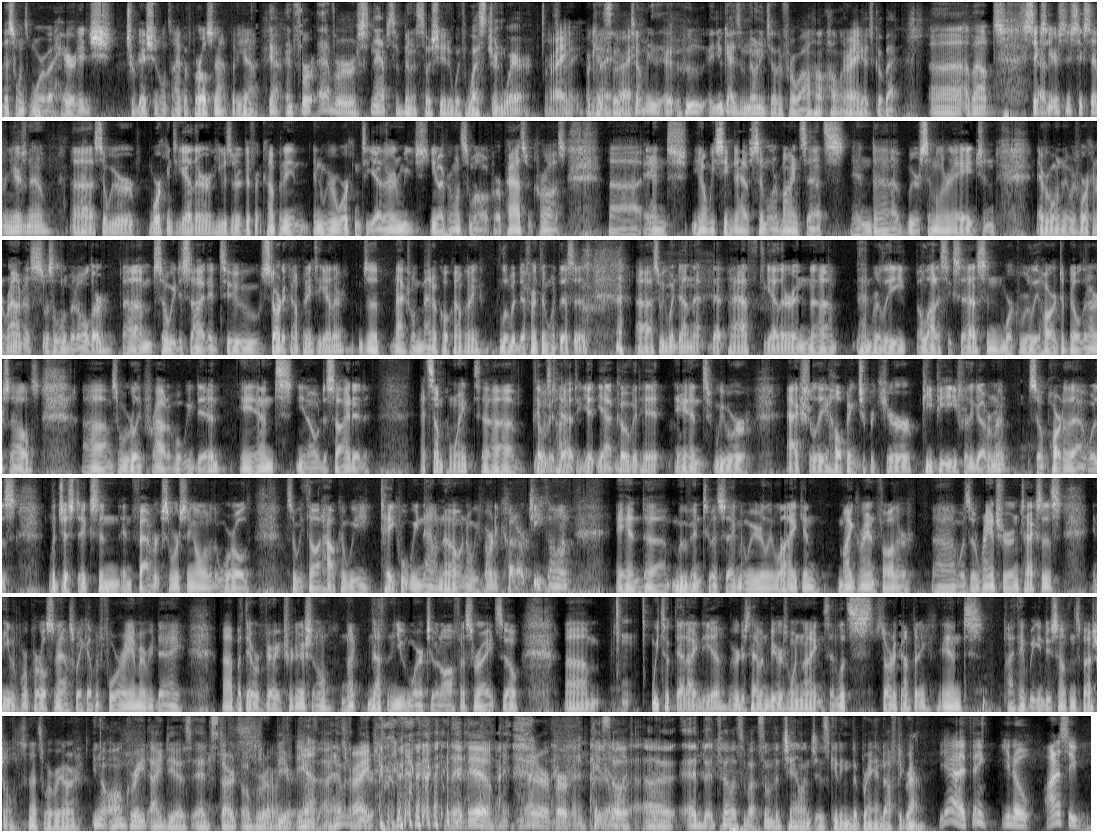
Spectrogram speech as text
This one's more of a heritage, traditional type of pearl snap. But yeah, Yeah, and forever snaps have been associated with Western wear. right. right. Okay, Right, so right. tell me uh, who you guys have known each other for a while. How, how long do you guys go back? Uh, about six years, six seven years now. Uh, so we were working together. He was at a different company, and, and we were working together. And we just, you know, every once in a while, our paths would cross. Uh, and you know, we seemed to have similar mindsets, and uh, we were similar in age. And everyone that was working around us was a little bit older. Um, so we decided to start a company together. It was a, an actual medical company, a little bit different than what this is. uh, so we went down that that path together, and. Uh, had really a lot of success and worked really hard to build it ourselves. Um, so we're really proud of what we did, and you know decided at some point uh, it was time hit. to get yeah COVID hit, and we were actually helping to procure PPE for the government. So part of that was logistics and, and fabric sourcing all over the world. So we thought, how can we take what we now know, and we've already cut our teeth on, and uh, move into a segment we really like? And my grandfather uh, was a rancher in Texas, and he would wear pearl snaps, wake up at 4 a.m. every day. Uh, but they were very traditional, like nothing you'd wear to an office, right? So um, we took that idea. We were just having beers one night and said, let's start a company. And I think we can do something special. So that's where we are. You know, all great ideas, Ed, start over a beer. Yeah, Uh, That's a right. beer. they do. That or bourbon. So, uh, Ed, tell us about some of the challenges getting the brand off the ground. Yeah, I think you know honestly,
